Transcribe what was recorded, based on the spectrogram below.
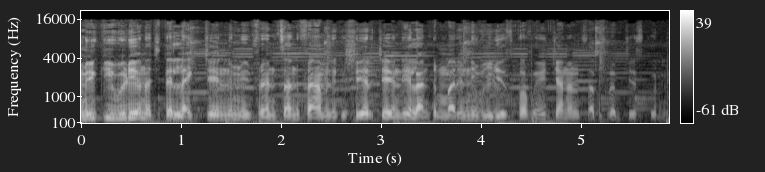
మీకు ఈ వీడియో నచ్చితే లైక్ చేయండి మీ ఫ్రెండ్స్ అండ్ ఫ్యామిలీకి షేర్ చేయండి. ఇలాంటి మరిన్ని వీడియోస్ కోసం ఈ ఛానల్ సబ్స్క్రైబ్ చేసుకోండి.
